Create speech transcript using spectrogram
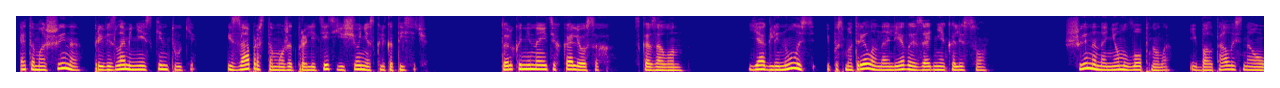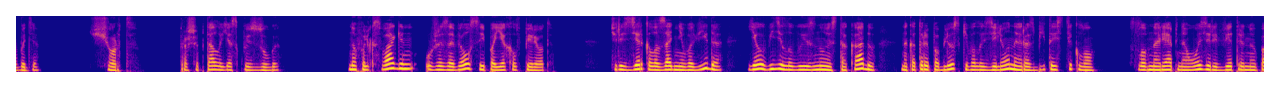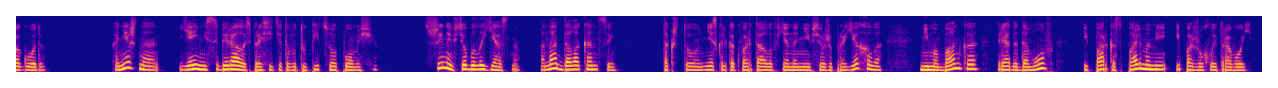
Эта машина привезла меня из Кентукки и запросто может пролететь еще несколько тысяч. «Только не на этих колесах, сказал он. Я оглянулась и посмотрела на левое заднее колесо. Шина на нем лопнула и болталась на ободе. Черт! прошептала я сквозь зубы. Но Volkswagen уже завелся и поехал вперед. Через зеркало заднего вида я увидела выездную эстакаду, на которой поблескивало зеленое разбитое стекло, словно рябь на озере в ветреную погоду. Конечно, я и не собиралась просить этого тупицу о помощи. С шиной все было ясно. Она отдала концы. Так что несколько кварталов я на ней все же проехала, мимо банка, ряда домов и парка с пальмами и пожухлой травой.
